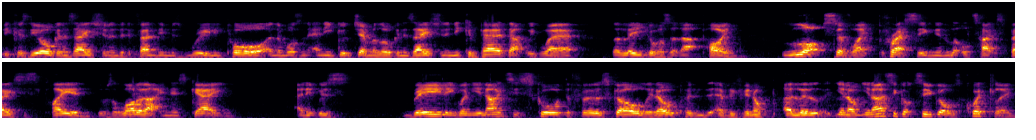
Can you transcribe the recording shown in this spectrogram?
because the organisation and the defending was really poor and there wasn't any good general organisation. And he compared that with where the Liga was at that point. Lots of like pressing and little tight spaces playing. There was a lot of that in this game. And it was really when United scored the first goal, it opened everything up a little. You know, United got two goals quickly.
